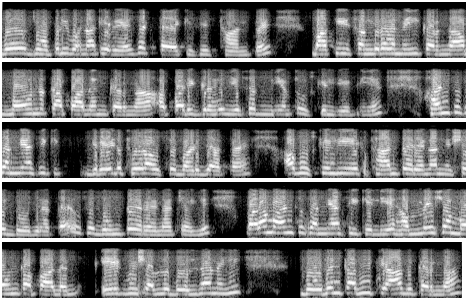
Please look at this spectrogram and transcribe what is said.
वो झोपड़ी बना के रह सकता है किसी स्थान पे बाकी संग्रह नहीं करना, मौन का पालन करना, अपरिग्रह, ये सब नियम तो उसके लिए भी है। हंस सन्यासी की ग्रेड थोड़ा उससे बढ़ जाता है। अब उसके लिए एक स्थान पे रहना निषिद्ध हो जाता है, उसे घूमते रहना चाहिए। परमहंस सन्यासी के लिए हमेशा मौन का पालन, एक भी शब्द बोलना नहीं, भोजन का भी त्याग करना,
